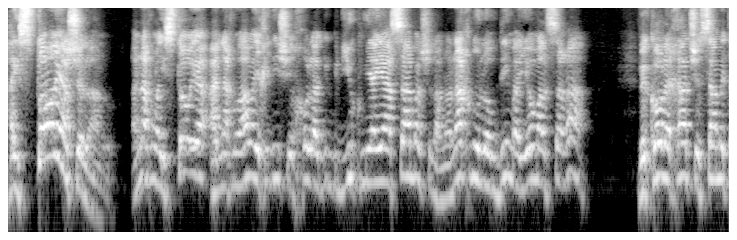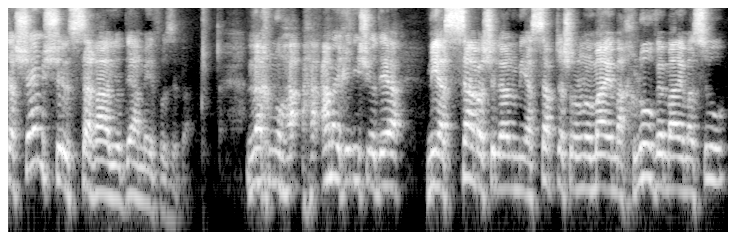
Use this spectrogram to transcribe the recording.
ההיסטוריה שלנו, אנחנו ההיסטוריה, אנחנו העם היחידי שיכול להגיד בדיוק מי היה הסבא שלנו. אנחנו לומדים היום על שרה, וכל אחד ששם את השם של שרה יודע מאיפה זה בא. אנחנו העם היחידי שיודע מי הסבא שלנו, מי הסבתא שלנו, מה הם אכלו ומה הם עשו.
